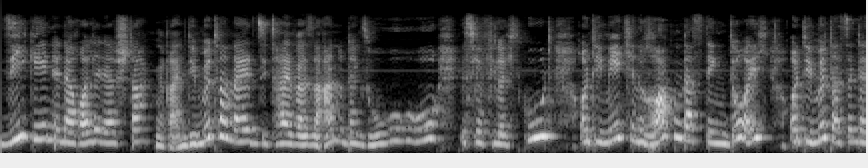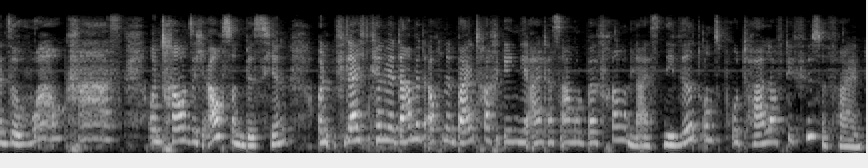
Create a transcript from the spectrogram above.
Sie gehen in der Rolle der Starken rein. Die Mütter melden Sie teilweise an und denken so, oh, oh, oh, ist ja vielleicht gut. Und die Mädchen rocken das Ding durch und die Mütter sind dann so, wow, krass und trauen sich auch so ein bisschen. Und vielleicht können wir damit auch einen Beitrag gegen die Altersarmut bei Frauen leisten. Die wird uns brutal auf die Füße fallen.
